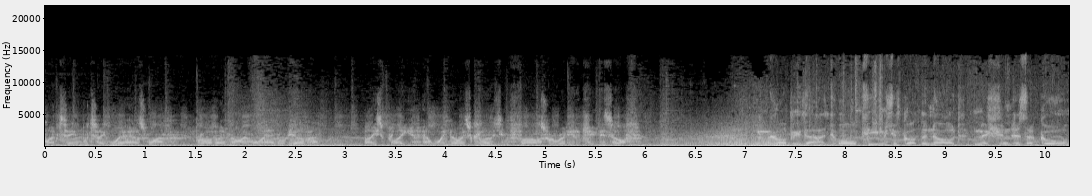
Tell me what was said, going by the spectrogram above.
My team will take warehouse one. Bravo 9 will handle the other. Base plate. Our window is closing fast. We're ready to kick this off. Copy that. All teams, you've got the nod. Mission is a go.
